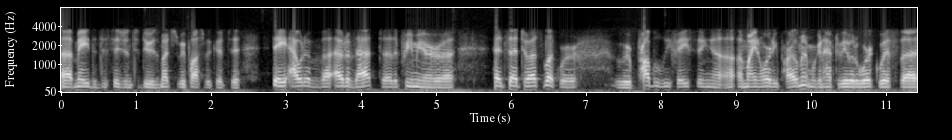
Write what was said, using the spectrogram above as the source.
uh, made the decision to do as much as we possibly could to stay out of uh, out of that. Uh, the premier uh, had said to us, "Look, we're we're probably facing a, a minority parliament. We're going to have to be able to work with uh,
